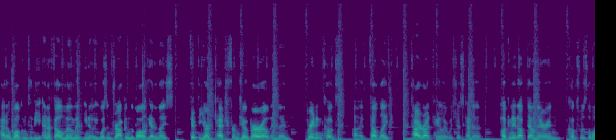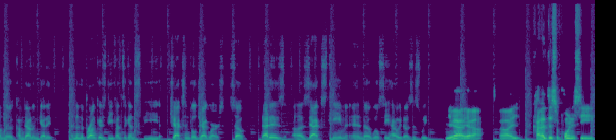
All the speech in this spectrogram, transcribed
had a welcome to the NFL moment. You know, he wasn't dropping the ball. He had a nice 50 yard catch from Joe Burrow. And then Brandin Cooks uh, felt like Tyrod Taylor was just kind of hucking it up down there, and Cooks was the one to come down and get it. And then the Broncos defense against the Jacksonville Jaguars. So that is uh, Zach's team, and uh, we'll see how he does this week. Yeah, yeah. Uh, kind of disappointed to see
